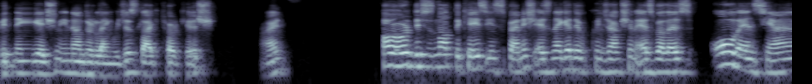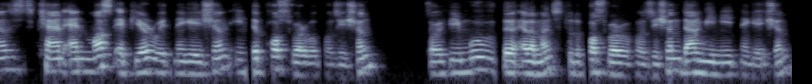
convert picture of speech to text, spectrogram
with negation in other languages like Turkish, right? However, this is not the case in Spanish as negative conjunction as well as all NCIs can and must appear with negation in the post-verbal position. So if we move the elements to the post-verbal position, then we need negation.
